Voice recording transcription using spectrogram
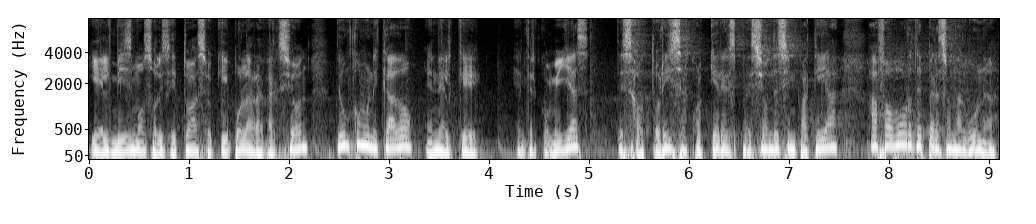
y él mismo solicitó a su equipo la redacción de un comunicado en el que, entre comillas, desautoriza cualquier expresión de simpatía a favor de persona alguna,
